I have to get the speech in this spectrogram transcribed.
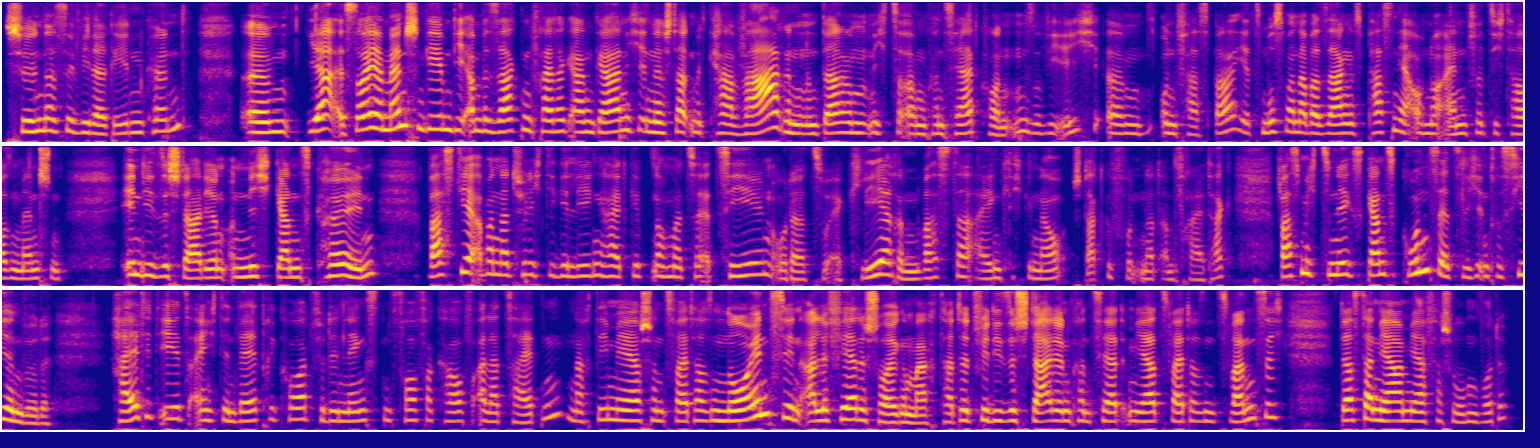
Schön, dass ihr wieder reden könnt. Ähm, ja, es soll ja Menschen geben, die am besagten Freitagabend gar nicht in der Stadt mit K waren und darum nicht zu eurem Konzert konnten, so wie ich. Ähm, unfassbar. Jetzt muss man aber sagen, es passen ja auch nur 41.000 Menschen in dieses Stadion und nicht ganz Köln. Was dir aber natürlich die Gelegenheit gibt, nochmal zu erzählen oder zu erklären, was da eigentlich genau stattgefunden hat am Freitag. Was mich zunächst ganz grundsätzlich interessieren würde. Haltet ihr jetzt eigentlich den Weltrekord für den längsten Vorverkauf aller Zeiten, nachdem ihr ja schon 2019 alle Pferde scheu gemacht hattet für dieses Stadionkonzert im Jahr 2020, das dann ja im Jahr verschoben wurde?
